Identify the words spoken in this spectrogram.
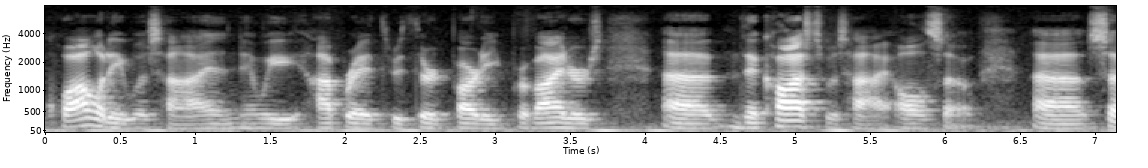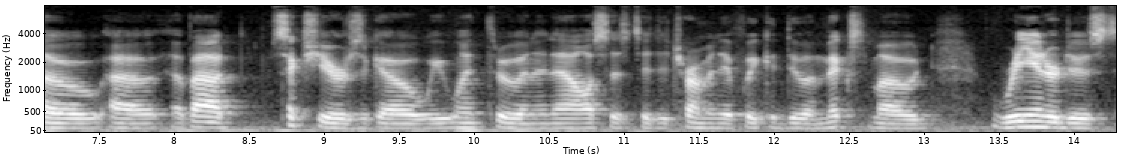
quality was high and, and we operated through third party providers, uh, the cost was high also. Uh, so, uh, about six years ago, we went through an analysis to determine if we could do a mixed mode, reintroduce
